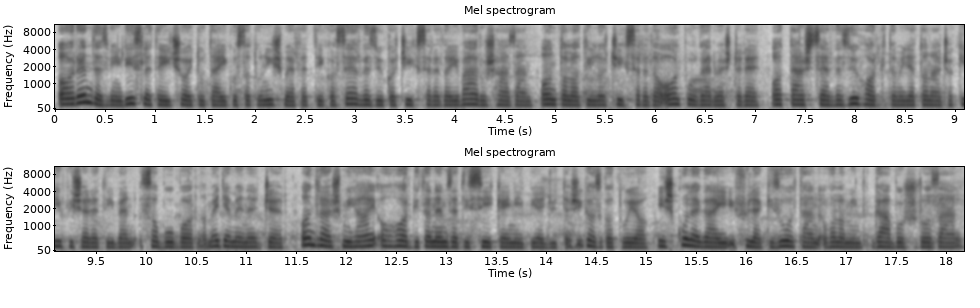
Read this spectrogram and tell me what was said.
A rendezvény részleteit sajtótájékoztatón ismertették a szervezők a Csíkszeredai Városházán, Antal Attila Csíkszereda alpolgármestere, a társszervező Hargita megye tanácsa képviseletében Szabó Barna megyemenedzser, András Mihály a Hargita Nemzeti Székely Népi Együttes igazgatója és kollégái Füleki Zoltán, valamint Gábos Rozál.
